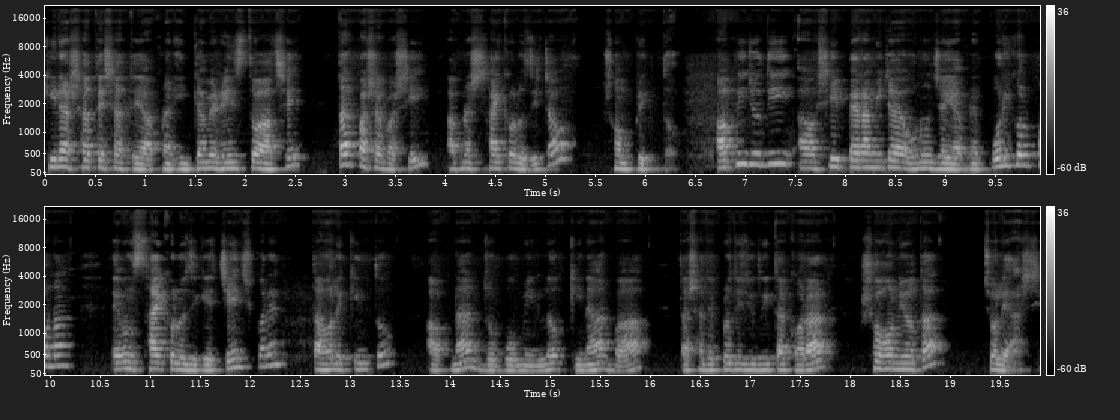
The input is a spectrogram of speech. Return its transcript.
কেনার সাথে সাথে আপনার ইনকামের রেঞ্জ তো আছে, তার পাশাপাশি আপনার সাইকোলজিটাও সম্পৃক্ত। আপনি যদি সেই প্যারামিটার অনুযায়ী আপনার পরিকল্পনা এবং সাইকোলজিকে চেঞ্জ করেন, তাহলে কিন্তু আপনার দ্রব্য দ্রব্যমূল্য কেনার বা তার সাথে প্রতিযোগিতা করার সহনীয়তা চলে আসে।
